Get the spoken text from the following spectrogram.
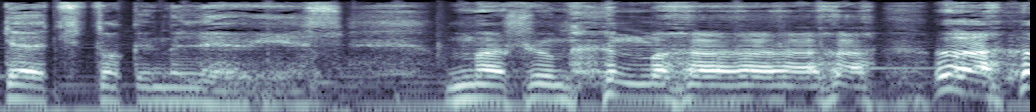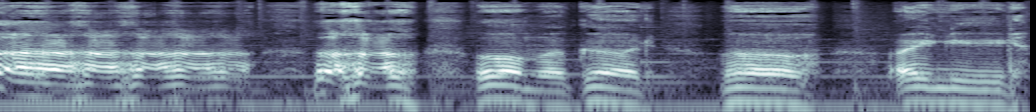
That's fucking hilarious. Mushroom. oh my god. Oh, I need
